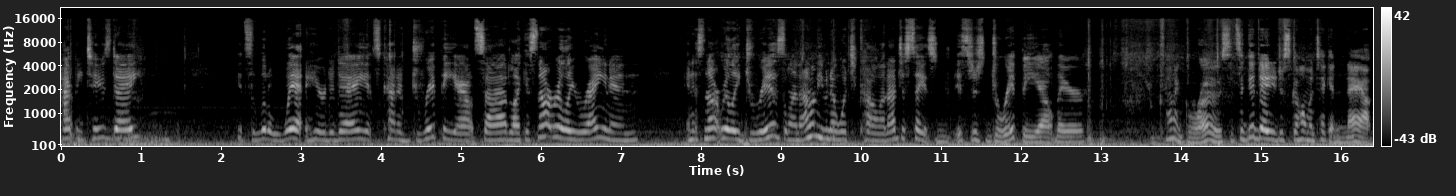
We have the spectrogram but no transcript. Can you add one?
Happy Tuesday. It's a little wet here today. It's kind of drippy outside, like it's not really raining and it's not really drizzling. I don't even know what you call it. I just say it's it's just drippy out there. Kind of gross. It's a good day to just go home and take a nap.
